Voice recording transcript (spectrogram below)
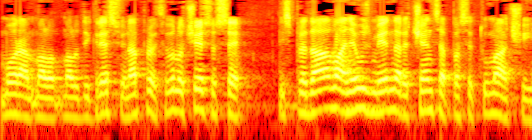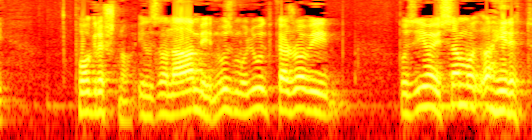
moram malo, malo digresiju napraviti, vrlo često se iz predavanja uzme jedna rečenca pa se tumači pogrešno ili zlonamirno. Uzmu ljudi, kažu ovi pozivaju samo ahiretu.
